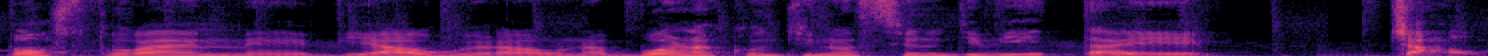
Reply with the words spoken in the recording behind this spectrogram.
vostro M vi augura una buona continuazione di vita e ciao!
